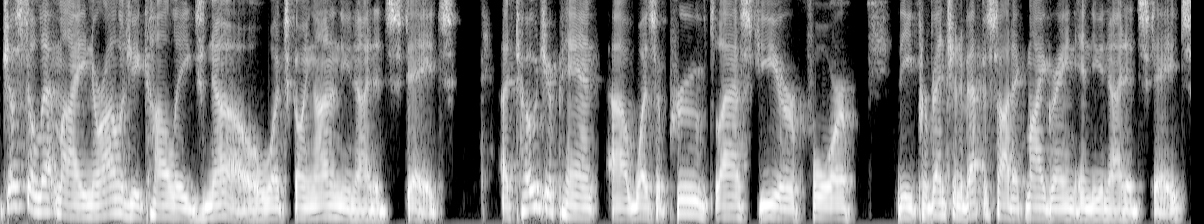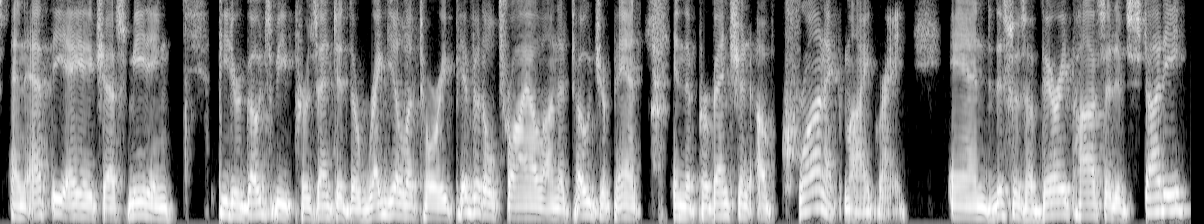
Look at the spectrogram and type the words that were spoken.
just to let my neurology colleagues know what's going on in the United States, Atogepant uh, was approved last year for the prevention of episodic migraine in the United States. And at the AHS meeting, Peter Goadsby presented the regulatory pivotal trial on Atogepant in the prevention of chronic migraine. And this was a very positive study.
